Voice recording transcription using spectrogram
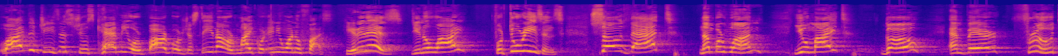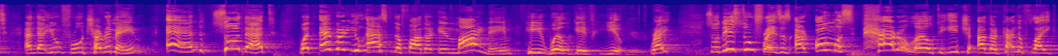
Why did Jesus choose Cami or Barb or Justina or Mike or any one of us? Here it is. Do you know why? For two reasons. So that, number one, you might go and bear fruit and that your fruit shall remain. And so that whatever you ask the Father in my name, he will give you. Right? So these two phrases are almost parallel to each other, kind of like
